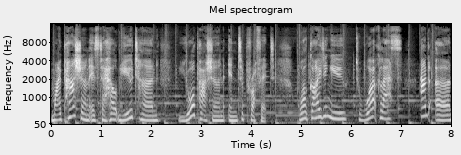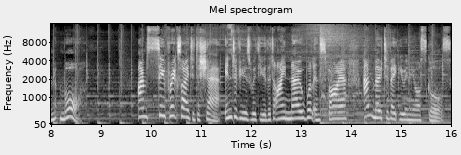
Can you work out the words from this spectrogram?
My passion is to help you turn your passion into profit while guiding you to work less and earn more. I'm super excited to share interviews with you that I know will inspire and motivate you in your schools,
